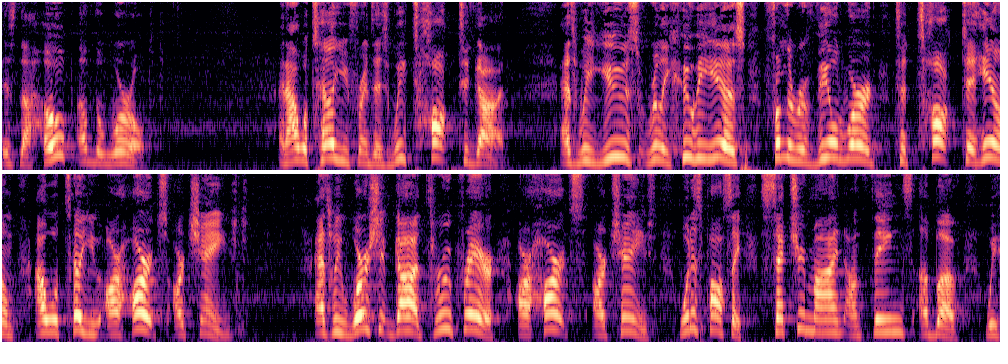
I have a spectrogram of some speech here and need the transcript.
is the hope of the world. And I will tell you, friends, as we talk to God, as we use really who He is from the revealed word to talk to Him, I will tell you, our hearts are changed. As we worship God through prayer, our hearts are changed. What does Paul say? Set your mind on things above. We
